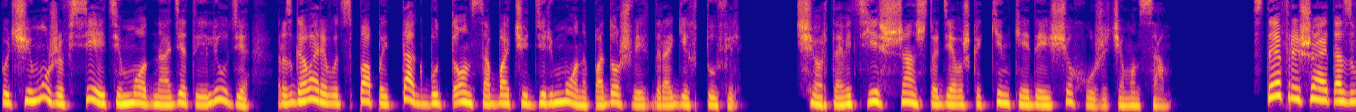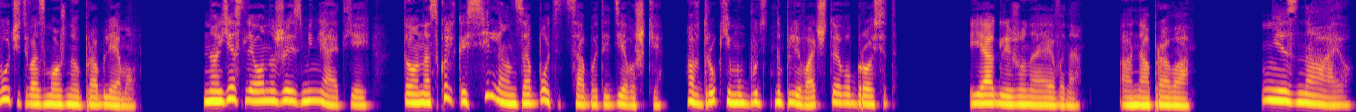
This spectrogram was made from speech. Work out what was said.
Почему же все эти модно одетые люди разговаривают с папой так, будто он собачье дерьмо на подошве их дорогих туфель? Чёрт, а ведь есть шанс, что девушка Кинкейда еще хуже, чем он сам. Стеф решает озвучить возможную проблему. Но если он уже изменяет ей, то насколько сильно он заботится об этой девушке? А вдруг ему будет наплевать, что его бросит? Я гляжу на Эвана. Она права. «Не знаю»,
